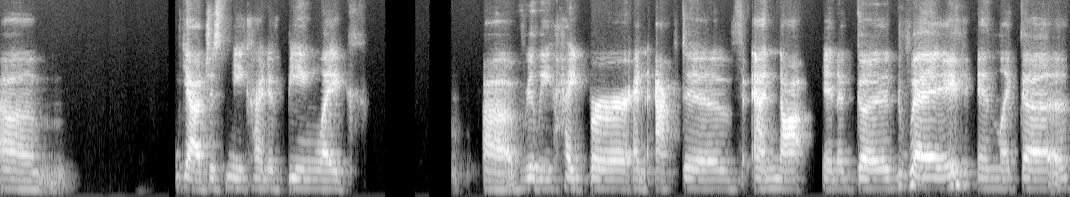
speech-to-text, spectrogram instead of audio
um yeah, just me kind of being like uh, really hyper and active and not in a good way in like a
